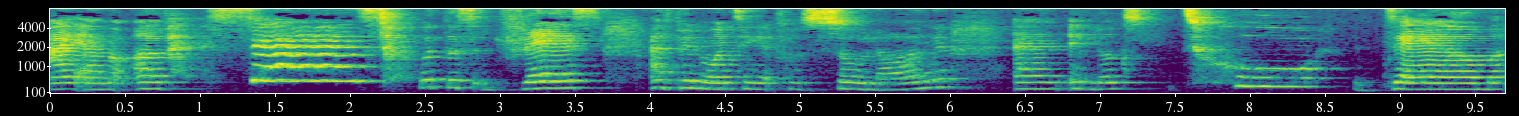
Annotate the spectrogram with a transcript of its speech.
i am obsessed with this dress. I've been wanting it for so long and it looks too damn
